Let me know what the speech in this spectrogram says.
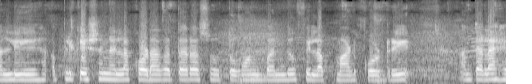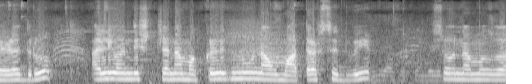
ಅಲ್ಲಿ ಅಪ್ಲಿಕೇಶನ್ ಎಲ್ಲ ಕೊಡಾಗತ್ತಾರ ಸೊ ತೊಗೊಂಡು ಬಂದು ಫಿಲಪ್ ಮಾಡಿಕೊಡ್ರಿ ಅಂತೆಲ್ಲ ಹೇಳಿದ್ರು. ಅಲ್ಲಿ ಒಂದಿಷ್ಟು ಜನ ಮಕ್ಕಳಿಗೂ ನಾವು ಮಾತಾಡ್ಸಿದ್ವಿ. ಸೊ ನಮಗೆ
